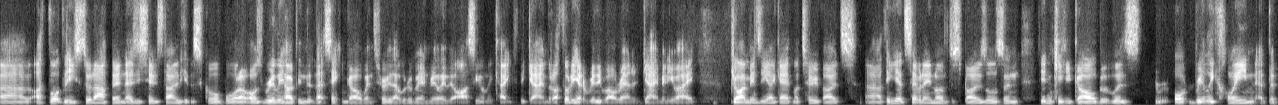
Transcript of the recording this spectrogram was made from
Uh, I thought that he stood up and, as you said, starting to hit the scoreboard. I was really hoping that that second goal went through. That would have been really the icing on the cake to the game. But I thought he had a really well-rounded game anyway. Jye Menzie, I gave my two votes. Uh, I think he had 17 on disposals and didn't kick a goal, but was really clean at the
